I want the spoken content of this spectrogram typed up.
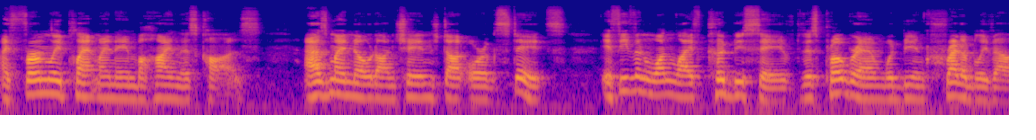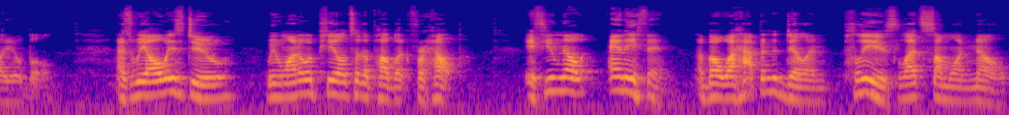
I firmly plant my name behind this cause. As my note on change.org states, if even one life could be saved, this program would be incredibly valuable. As we always do, we want to appeal to the public for help. If you know anything about what happened to Dylan, please let someone know.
